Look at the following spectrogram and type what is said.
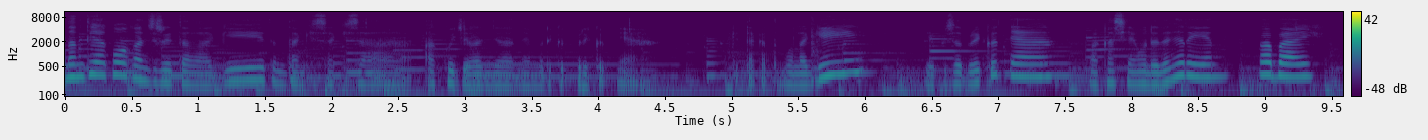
Nanti aku akan cerita lagi tentang kisah-kisah aku jalan-jalan yang berikut-berikutnya. Kita ketemu lagi di episode berikutnya. Makasih yang udah dengerin. Bye bye.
